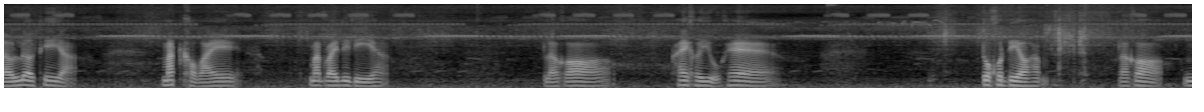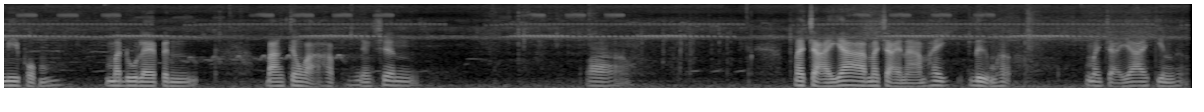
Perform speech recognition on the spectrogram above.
แล้วเลือกที่จะมัดเขาไว้ มัดไว้ดีๆครับแล้วก็ให้เขาอยู่แค่ ตัวคนเดียวครับ แล้วก็มีผมมาดูแลเป็นบางจังหวะครับ อย่างเช่นว่า มาจ่ายหญ้ามาจ่ายน้ำให้ดื่มครับมาจ่ายหญ้าให้กินครับ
